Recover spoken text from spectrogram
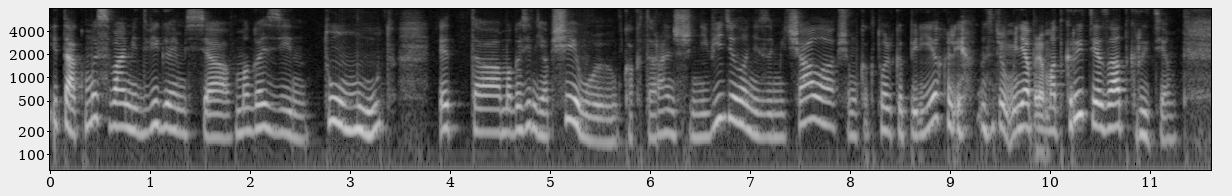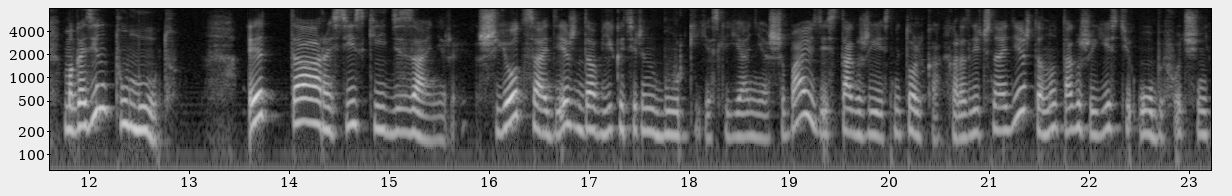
Итак, мы с вами двигаемся в магазин Тумут. Это магазин, я вообще его как-то раньше не видела, не замечала. В общем, как только переехали, у меня прям открытие за открытием. Магазин Тумут. Это российские дизайнеры шьется одежда в Екатеринбурге, если я не ошибаюсь. Здесь также есть не только различная одежда, но также есть и обувь. Очень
